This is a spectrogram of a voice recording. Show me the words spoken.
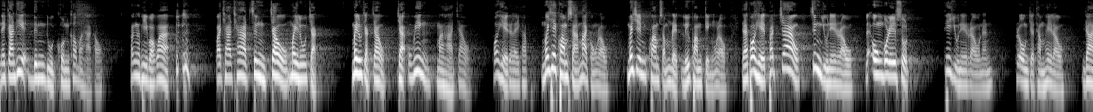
ในการที่ดึงดูดคนเข้ามาหาเขาพระคัมภีร์บอกว่า ประชาชาติซึ่งเจ้าไม่รู้จัก ไม่รู้จักเจ้าจะวิ่งมาหาเจ้า เพราะเหตุอะไรครับ ไม่ใช่ความสามารถของเรา ไม่ใช่ความสำเร็จหรือความเก่งของเรา แต่เพราะเหตุพระเจ้าซึ่งอยู่ในเรา และองค์บริสุทธิ์ที่อยู่ในเรานั้น พระองค์จะทำให้เราได้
